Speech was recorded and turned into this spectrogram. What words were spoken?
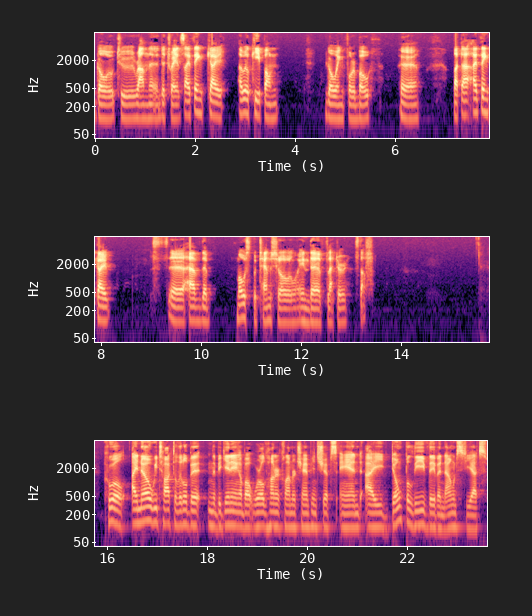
go to run the trails. I think I I will keep on going for both, uh, but I, I, think I uh, have the most potential in the flatter stuff. Cool. I know we talked a little bit in the beginning about World 100 Kilometer Championships, and I don't believe they've announced yet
